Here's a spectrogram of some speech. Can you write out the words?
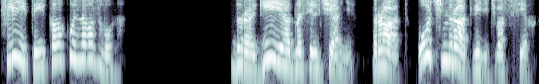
флейты и колокольного звона. «Дорогие односельчане, рад, очень рад видеть вас всех.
